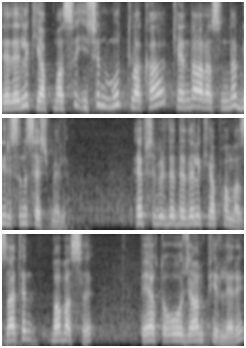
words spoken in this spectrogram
dedelik yapması için mutlaka kendi arasında birisini seçmeli. Hepsi bir de dedelik yapamaz. Zaten babası veyahut da o ocağın pirleri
